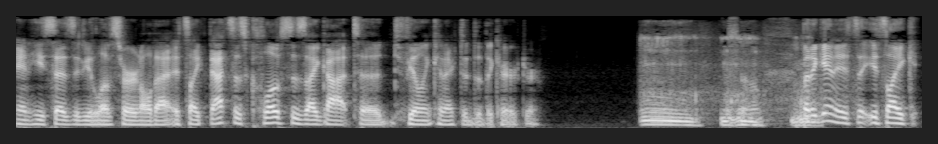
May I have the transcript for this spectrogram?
and he says that he loves her and all that. It's like that's as close as I got to feeling connected to the character. Mmm. So, but again, it's it's like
